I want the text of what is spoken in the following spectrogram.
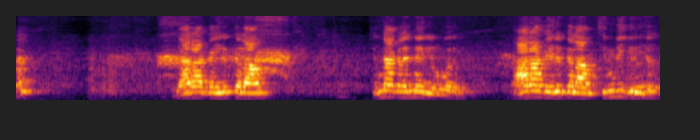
ஆ? யாராக இருக்கலாம்? சின்னாக்கள் என்ன எரியும் உங்களுக்கு யாராக இருக்கலாம்? சிந்திக்கிறீர்கள்.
